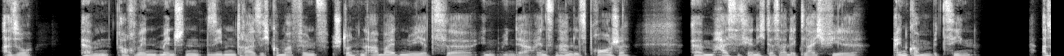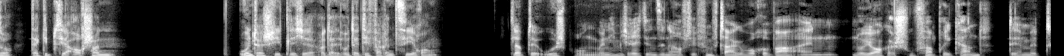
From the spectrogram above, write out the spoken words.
also ähm, auch wenn Menschen 37,5 Stunden arbeiten, wie jetzt äh, in, in der Einzelhandelsbranche, ähm, heißt es ja nicht, dass alle gleich viel Einkommen beziehen. Also da gibt's ja auch schon unterschiedliche oder, oder Differenzierung. Ich glaube, der Ursprung, wenn ich mich recht entsinne, auf die Fünf-Tage-Woche war ein New Yorker Schuhfabrikant, der mit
